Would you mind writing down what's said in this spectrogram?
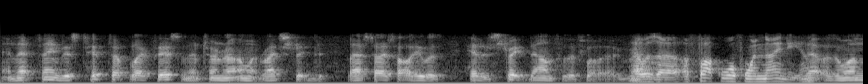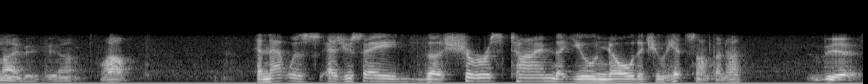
and that thing just tipped up like this and then turned around and went right straight. Last I saw, he was headed straight down for the floor. That was a, a Focke-Wulf 190, huh? That was a 190, yeah. Wow. And that was, as you say, the surest time that you know that you hit something, huh? Yes,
